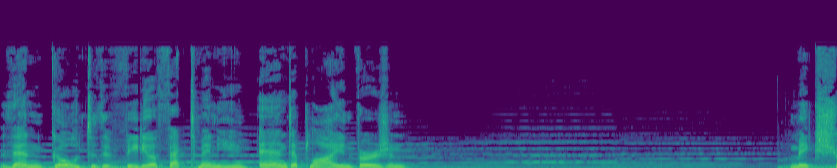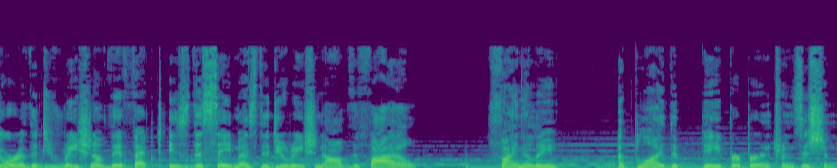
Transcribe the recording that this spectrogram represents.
Then go to the video effect menu and apply inversion. Make sure the duration of the effect is the same as the duration of the file. Finally, apply the paper burn transition.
